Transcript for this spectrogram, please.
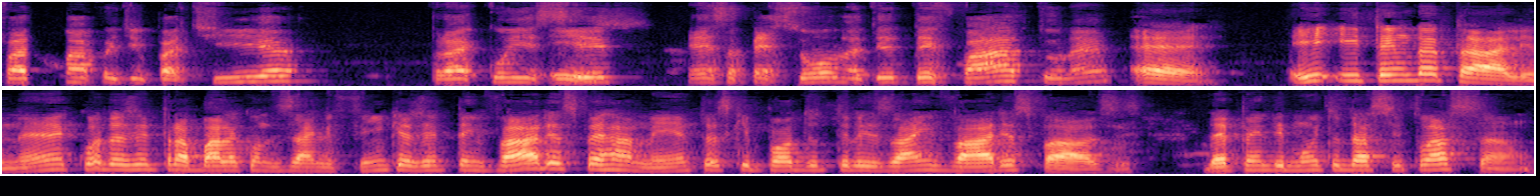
fazer um mapa de empatia para conhecer Isso. essa persona de, de fato, né? É. E, e, tem um detalhe, né? Quando a gente trabalha com design thinking, a gente tem várias ferramentas que pode utilizar em várias fases. Depende muito da situação.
